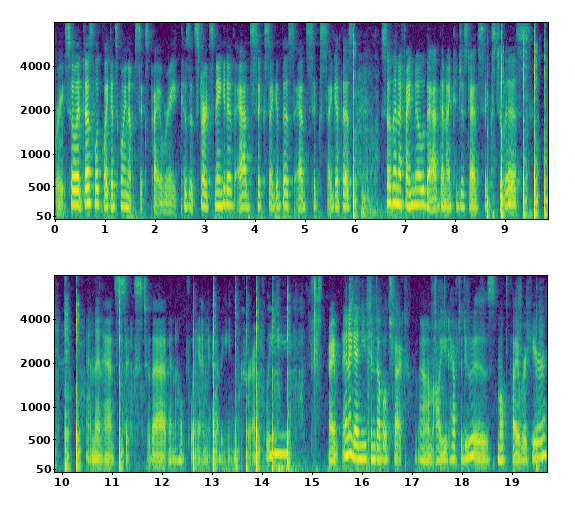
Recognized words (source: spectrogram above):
over 8. So it does look like it's going up 6 pi over 8 because it starts negative, add 6, I get this, add 6, I get this. So then if I know that, then I could just add 6 to this and then add 6 to that, and hopefully I'm adding correctly. All right, and again, you can double check. Um, all you'd have to do is multiply over here.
